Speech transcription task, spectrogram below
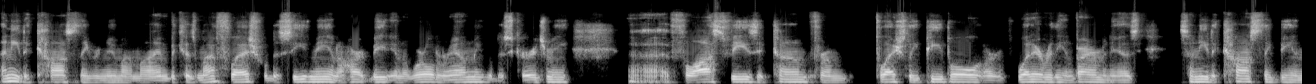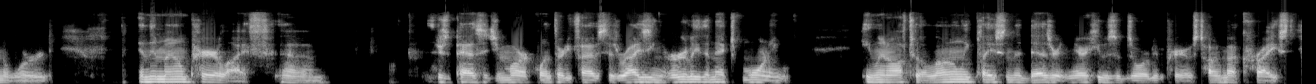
I need to constantly renew my mind because my flesh will deceive me and a heartbeat in the world around me will discourage me. Uh, philosophies that come from fleshly people or whatever the environment is, So I need to constantly be in the Word. And then my own prayer life. Um, there's a passage in Mark 135 that says, Rising early the next morning, he went off to a lonely place in the desert, and there he was absorbed in prayer. I was talking about Christ.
